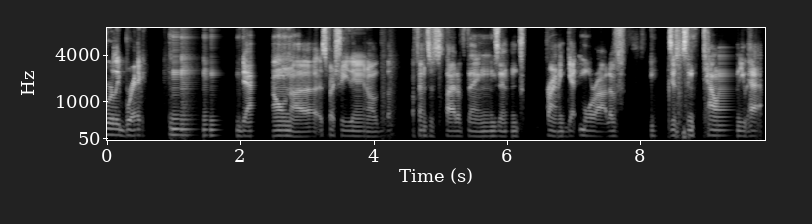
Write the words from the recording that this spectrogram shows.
really breaking down, uh, especially you know the offensive side of things and trying to get more out of existing talent you have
